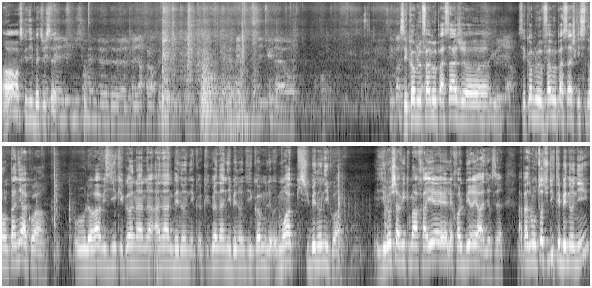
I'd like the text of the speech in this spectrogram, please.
On va voir ce que dit le Bet Mais C'est Yosef. la définition même de. de ça veut dire qu'il va falloir connaître. C'est c'est pas une question d'étude. euh, C'est quoi C'est comme le fameux passage. euh. C'est comme le fameux passage qui est ici dans le Tanya, quoi. Où le Rav il dit Kegon ana- anan benoni, Kegon ani benoni, comme le- moi qui suis Benoni, quoi. Il dit Lo shavik ma'achaye lechol biria. À partir du moment où toi tu dis que t'es Benoni,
